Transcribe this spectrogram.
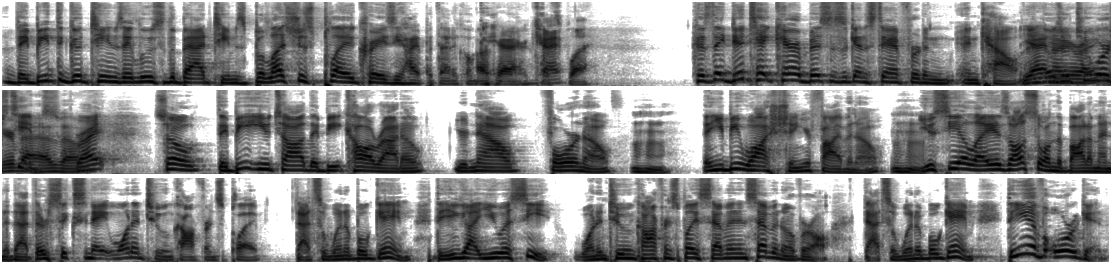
they beat the good teams, they lose to the bad teams, but let's just play a crazy hypothetical game. Okay. here, okay. Let's play. Because they did take care of business against Stanford and, and Cal. And Yeah, those no, are two right. worst You're teams, right? So they beat Utah, they beat Colorado. You're now 4 0. Mhm. Then you beat Washington, you're 5 0. Mhm. UCLA is also on the bottom end of that. They're 6 and 8, 1 and 2 in conference play. That's a winnable game. Then you got USC, 1 and 2 in conference play, 7 and 7 overall. That's a winnable game. Then you have Oregon.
